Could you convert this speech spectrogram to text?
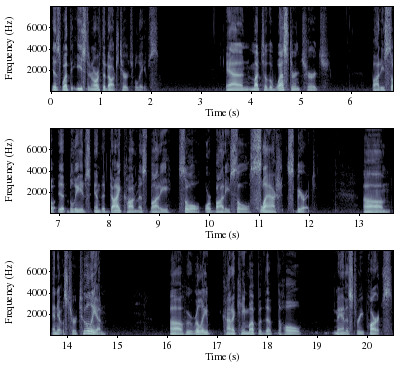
is what the Eastern Orthodox Church believes. And much of the Western Church, body, it believes in the dichotomous body, soul, or body, soul, slash spirit. Um, and it was Tertullian uh, who really kind of came up with the, the whole man is three parts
